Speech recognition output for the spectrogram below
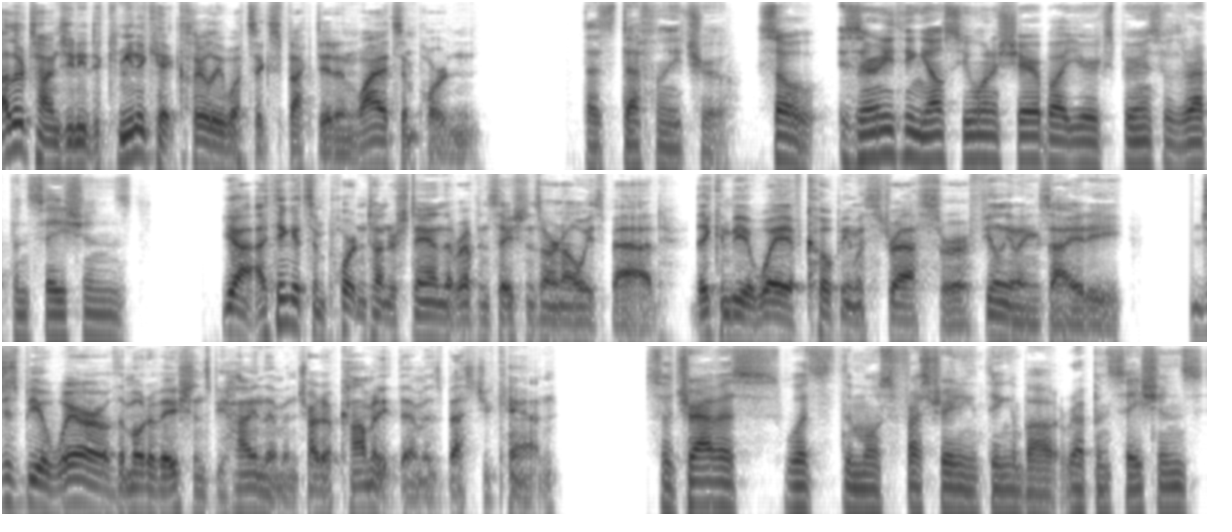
Other times you need to communicate clearly what's expected and why it's important. That's definitely true. So, is there anything else you want to share about your experience with repensations? Yeah, I think it's important to understand that repensations aren't always bad. They can be a way of coping with stress or a feeling of anxiety. Just be aware of the motivations behind them and try to accommodate them as best you can. So, Travis, what's the most frustrating thing about repensations?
